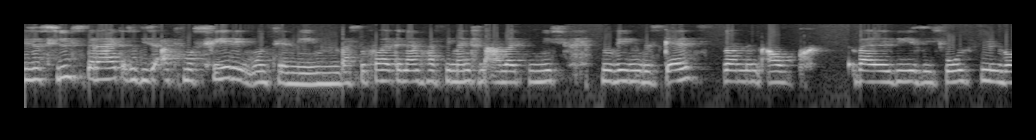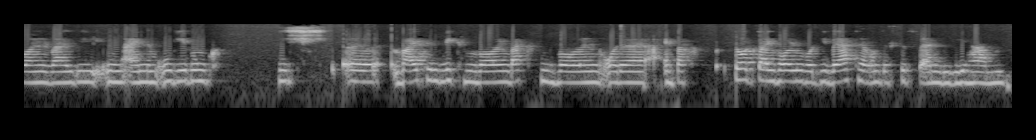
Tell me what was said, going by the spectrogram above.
Dieses Hilfsbereit, also diese Atmosphäre im Unternehmen, was du vorher genannt hast, die Menschen arbeiten nicht nur wegen des Gelds, sondern auch weil die sich wohlfühlen wollen, weil die in einer Umgebung sich äh, weiterentwickeln wollen, wachsen wollen oder einfach dort sein wollen, wo die Werte unterstützt werden, die wir haben.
